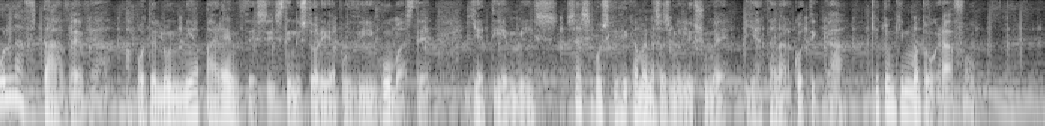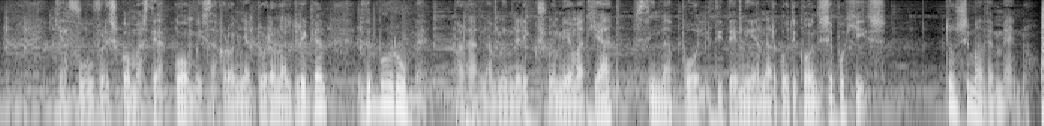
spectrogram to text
Όλα αυτά βέβαια αποτελούν μια παρένθεση στην ιστορία που διηγούμαστε γιατί εμείς σας υποσχεθήκαμε να σας μιλήσουμε για τα ναρκωτικά και τον κινηματογράφο. Και αφού βρισκόμαστε ακόμη στα χρόνια του Ρόναλντ Ρίγκαν, δεν μπορούμε παρά να μην ρίξουμε μια ματιά στην απόλυτη ταινία ναρκωτικών της εποχής, τον σημαδεμένο.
